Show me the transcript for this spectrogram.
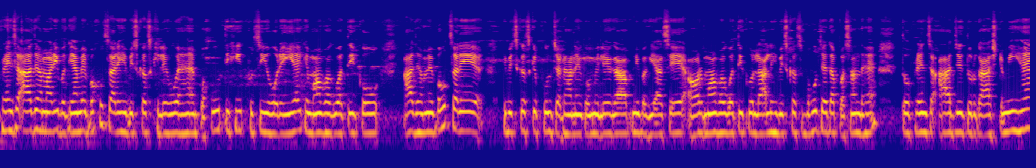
फ्रेंड्स आज हमारी बगिया में बहुत सारे हिबिस्कस खिले हुए हैं। बहुत ही खुशी हो रही है कि माँ भगवती को आज हमें बहुत सारे हिबिस्कस के फूल चढ़ाने को मिलेगा अपनी बगिया से। और माँ भगवती को लाल हिबिस्कस बहुत ज़्यादा पसंद है। तो फ्रेंड्स आज दुर्गाष्टमी है।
